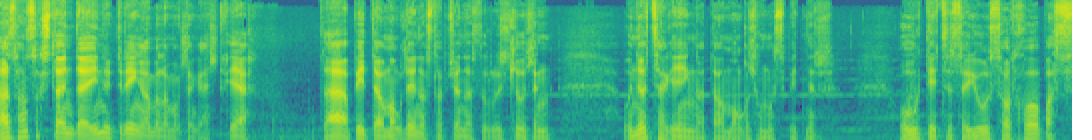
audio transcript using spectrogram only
За сонсогчдоо энэ өдрийн амар амгалан айлтгая. За бид Монголын нус товчоноос үргэлжлүүлэн өнөө цагийн одоо монгол хүмүүс бид нэр өвөг дээдсээс юу сурах уу бас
